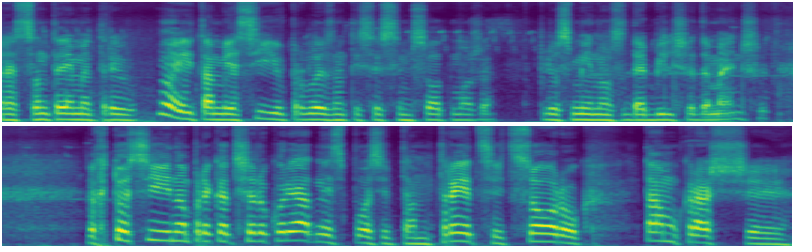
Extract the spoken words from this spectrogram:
е, сантиметрів. Ну і там я сію приблизно 1700, може, плюс-мінус, де більше, де менше. Хто сіє, наприклад, широкорядний спосіб, там 30-40, там краще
